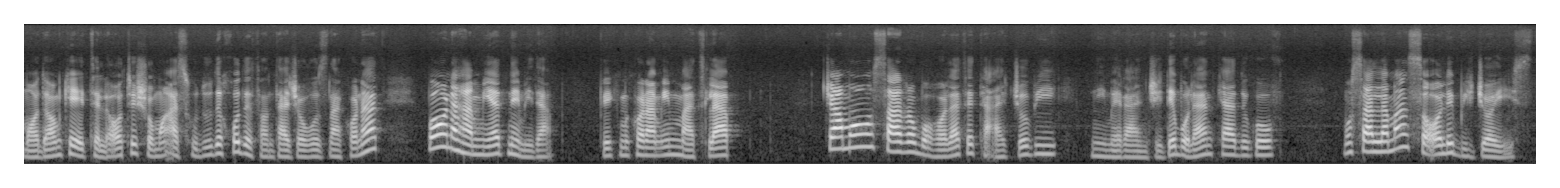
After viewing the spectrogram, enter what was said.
مادام که اطلاعات شما از حدود خودتان تجاوز نکند با آن اهمیت نمیدم. فکر می‌کنم این مطلب جماع سر را با حالت تعجبی نیمه رنجیده بلند کرد و گفت مسلما سوال بیجایی است.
